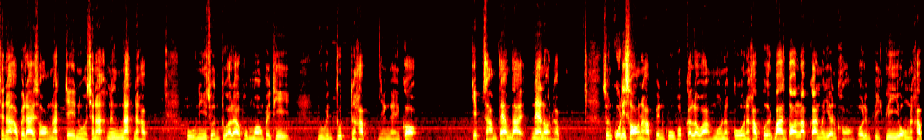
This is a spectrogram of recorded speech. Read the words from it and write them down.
ชนะเอาไปได้ 2 นัด เจนัวชนะ 1 นัดนะครับคู่นี้ส่วนตัวแล้วผมมองไปที่ยูเวนตุสนะครับ ยังไงก็เก็บ 3 แต้มได้แน่นอนครับ ส่วนคู่ที่ 2 นะครับ เป็นคู่พบกันระหว่างโมนาโกนะครับ เปิดบ้านต้อนรับการมาเยือนของโอลิมปิกลียงนะครับ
